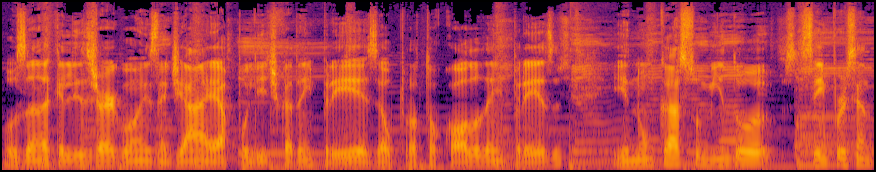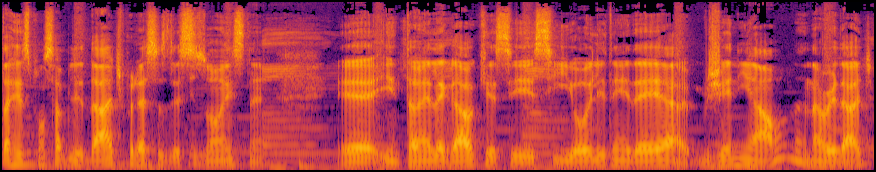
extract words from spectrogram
usando aqueles jargões, né, de ah, é a política da empresa, é o protocolo da empresa e nunca assumindo 100% da responsabilidade por essas decisões, né? É, então é legal que esse CEO ele tem a ideia genial, né, na verdade,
